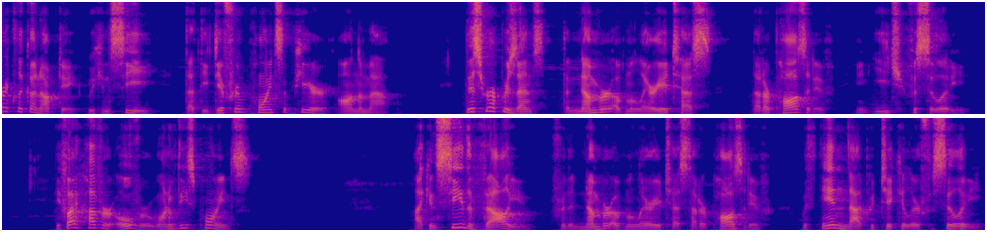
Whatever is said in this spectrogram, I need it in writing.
I click on Update, we can see that the different points appear on the map. This represents the number of malaria tests that are positive in each facility. If I hover over one of these points, I can see the value for the number of malaria tests that are positive within that particular facility.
